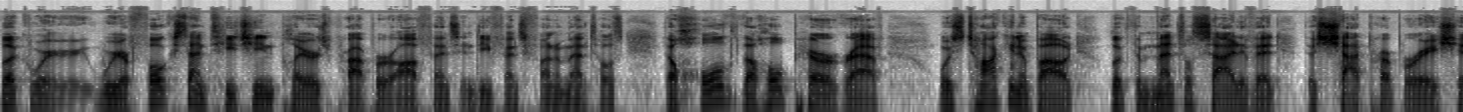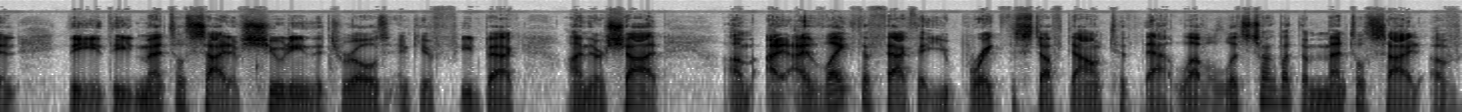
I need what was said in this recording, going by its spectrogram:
Look, we're we're focused on teaching players proper offense and defense fundamentals. The whole the whole paragraph was talking about look the mental side of it, the shot preparation, the the mental side of shooting, the drills, and give feedback on their shot. Um, I, I like the fact that you break the stuff down to that level. Let's talk about the mental side of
